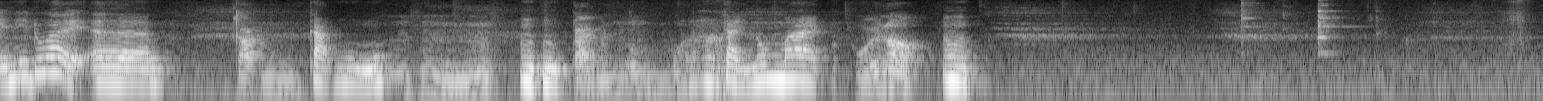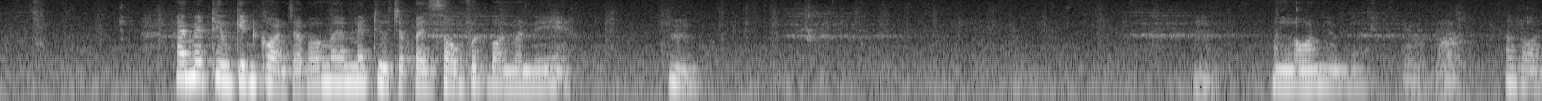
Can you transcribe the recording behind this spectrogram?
อันนี้ด้วย เอ่อกับกากหมู อื้อหืออื้อหือไก่มันนุ่มมากไก่นุ่มมาก โอ้ยเนาะ อืม ให้แมทธิวกินก่อนจ้ะเพราะแม่แมทธิวจะไปซ้อมฟุตบอลวันนี้ อืม อืมมันร้อนอยู่นะอร่อยมากอร่อย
